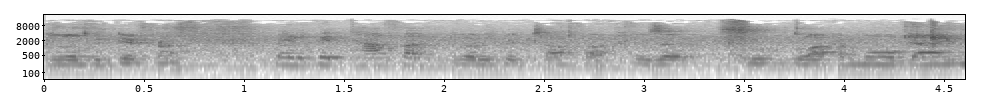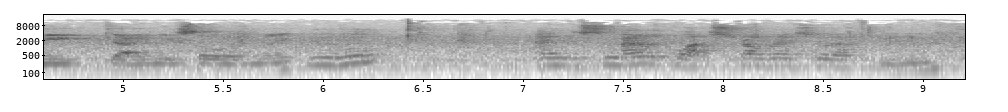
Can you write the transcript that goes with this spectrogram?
A little bit different. A Little bit tougher. A little bit tougher. Is it like a more gamey, gamey sort of meat? Mhm. And the smell quite strong as well. Mm-hmm.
